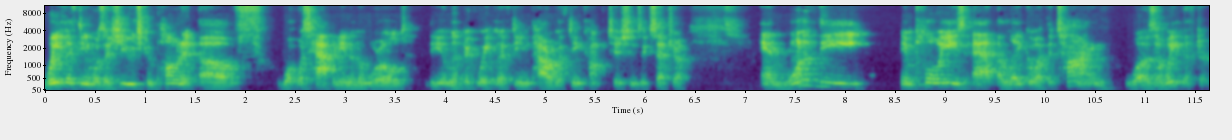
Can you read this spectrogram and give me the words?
weightlifting was a huge component of what was happening in the world, the Olympic weightlifting, powerlifting competitions, etc. And one of the employees at Eleiko at the time was a weightlifter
